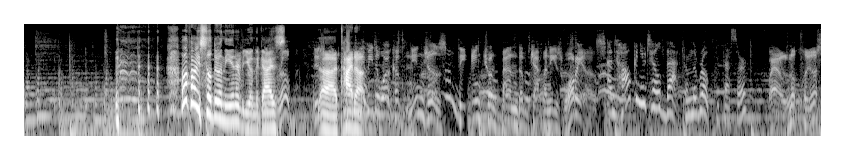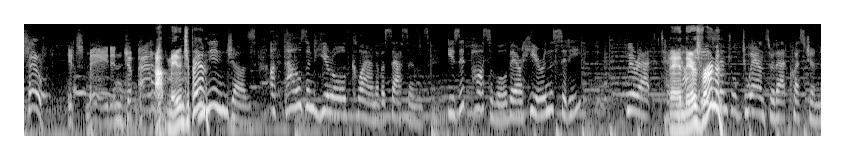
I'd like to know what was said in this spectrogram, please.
I love how he's still doing the interview and the guy's Rope. This uh, tied up. be the work of ninjas, the ancient band of Japanese warriors. And how can you tell that from the rope, Professor? Well, look for yourself. It's made in Japan. Ah, made in Japan. Ninjas, a thousand-year-old clan of assassins. Is it possible they're here in the city? We're at And there's Technology Vernon. Central to answer that question,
